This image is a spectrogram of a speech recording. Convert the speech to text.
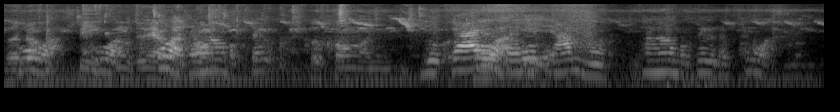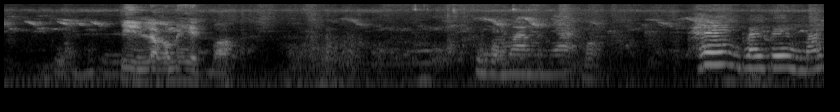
เออดอกปีกของเทือกของตัวของมันอยู่ใกล้ไปเฮ็ดน้ำเหรอทางเฮาบ่คือแล้วพวกกินแล้วก็ไม่เห็ดบ่คือประมาณมันยากบ่ แพงไปเพงมัน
